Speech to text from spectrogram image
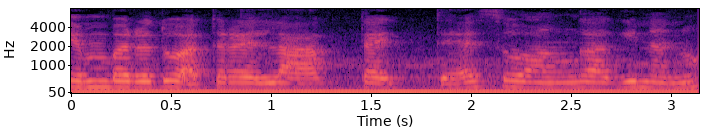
ಕೆಂಬರೋದು ಆ ಥರ ಎಲ್ಲ ಆಗ್ತಾ ಇತ್ತೆ. ಸೊ ಹಂಗಾಗಿ ನಾನು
